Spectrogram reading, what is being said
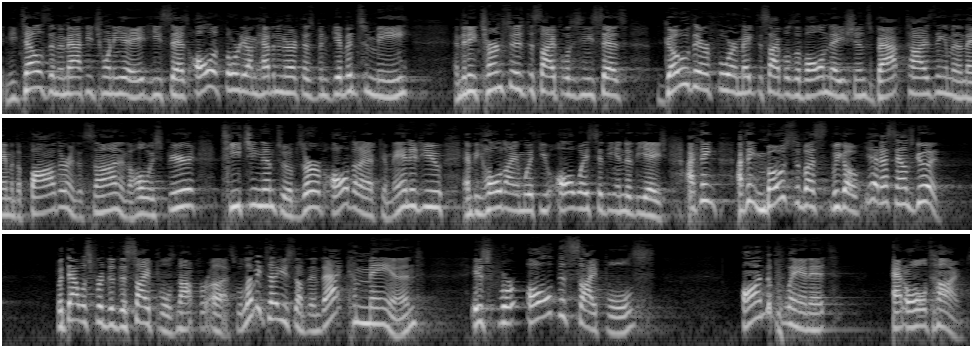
and he tells them in Matthew 28, he says, All authority on heaven and earth has been given to me. And then he turns to his disciples and he says, Go therefore and make disciples of all nations, baptizing them in the name of the Father and the Son and the Holy Spirit, teaching them to observe all that I have commanded you, and behold, I am with you always to the end of the age. I think, I think most of us, we go, yeah, that sounds good. But that was for the disciples, not for us. Well, let me tell you something. That command is for all disciples on the planet at all times.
